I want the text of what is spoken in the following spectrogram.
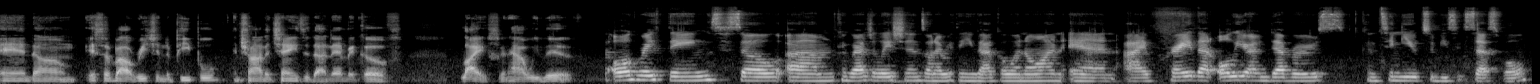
And um, it's about reaching the people and trying to change the dynamic of life and how we live. All great things. So, um, congratulations on everything you got going on. And I pray that all your endeavors continue to be successful.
